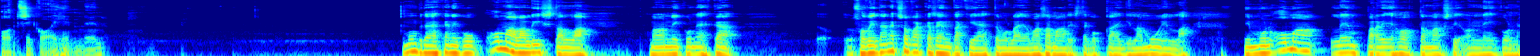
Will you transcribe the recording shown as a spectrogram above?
otsikoihin. Niin. Mun pitää ehkä niinku omalla listalla, mä oon niinku ehkä, sovitaan, että se on vaikka sen takia, että mulla ei ole vaan sama lista kuin kaikilla muilla, niin mun oma lemppari ehdottomasti on niin kuin,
